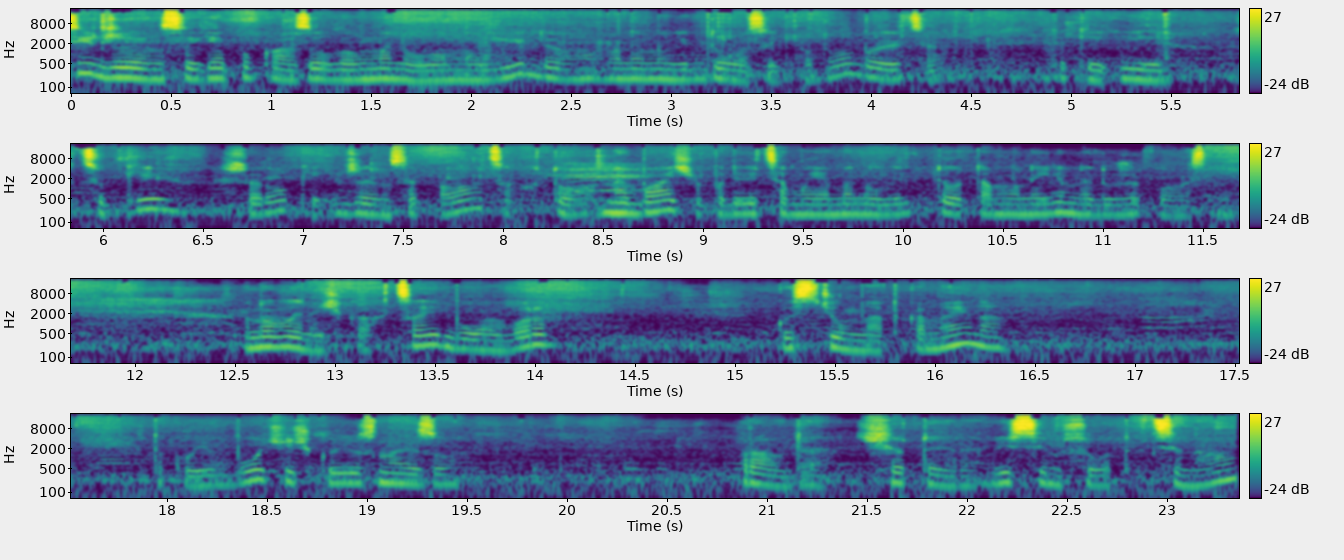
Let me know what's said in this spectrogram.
Ці джинси я показувала в минулому відео. Вони мені досить подобаються. Такі і цупкі, широкі джинси палацо. Хто не бачив, подивіться моє минуле відео, там вони є, вони дуже класні. В новиночках цей бомбер, костюмна тканина, такою бочечкою знизу. Правда, 4 800 ціна.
